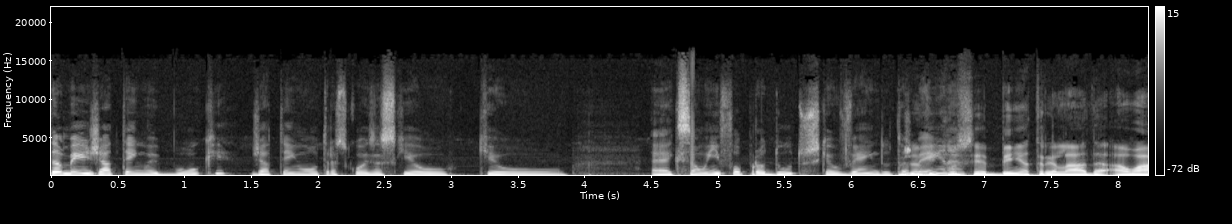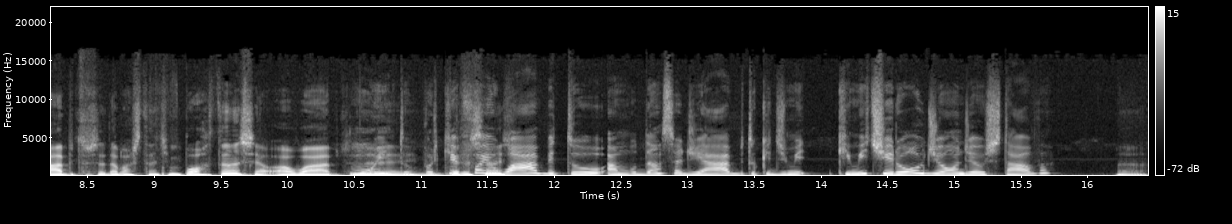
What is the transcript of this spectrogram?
Também já tenho e-book, já tenho outras coisas que eu que eu é, que são infoprodutos que eu vendo Eu já vi também, que né? você é bem atrelada ao hábito, você dá bastante importância ao hábito. né? Muito, porque foi o hábito, a mudança de hábito que, de me- que me tirou de onde eu estava, Ah,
